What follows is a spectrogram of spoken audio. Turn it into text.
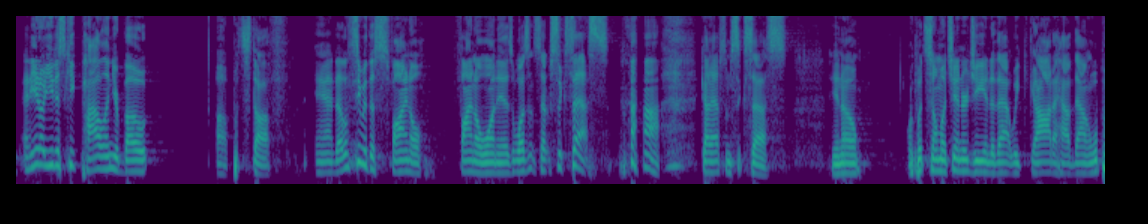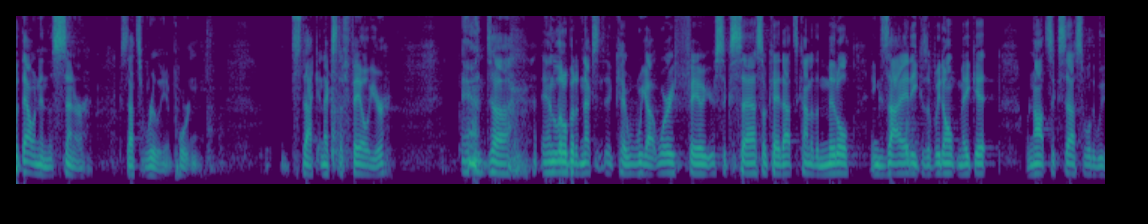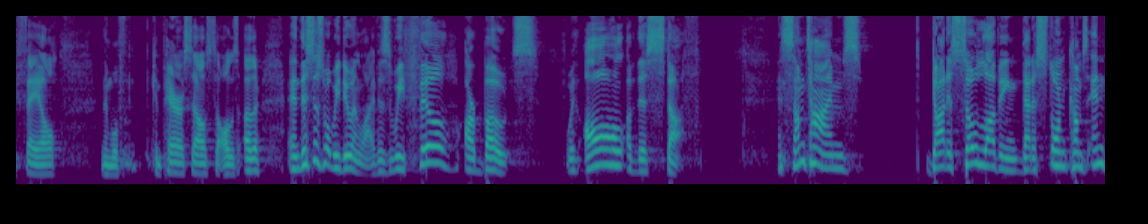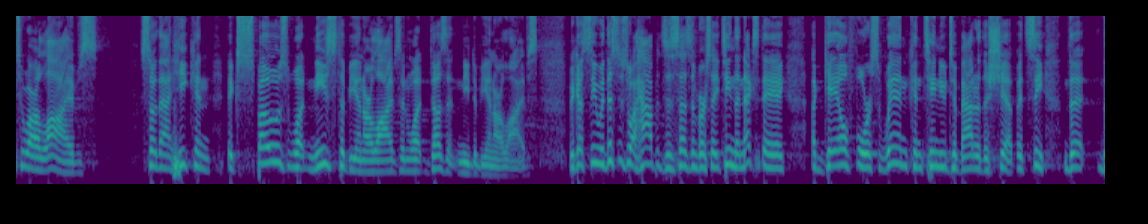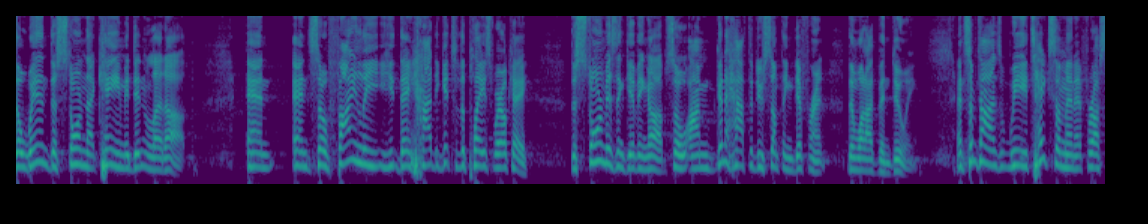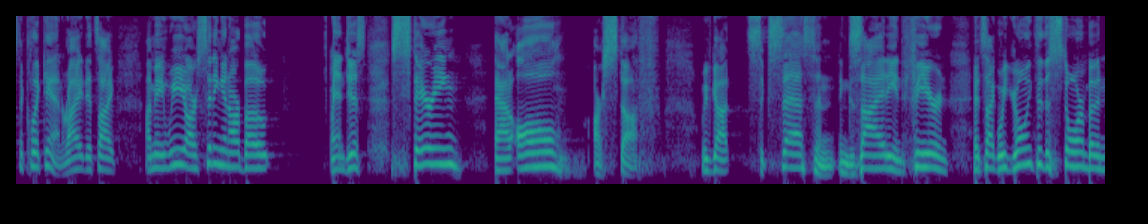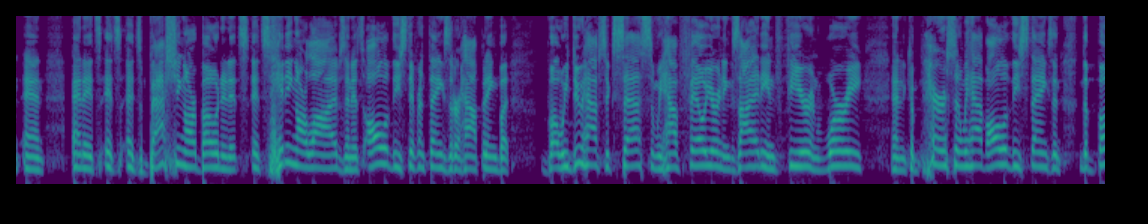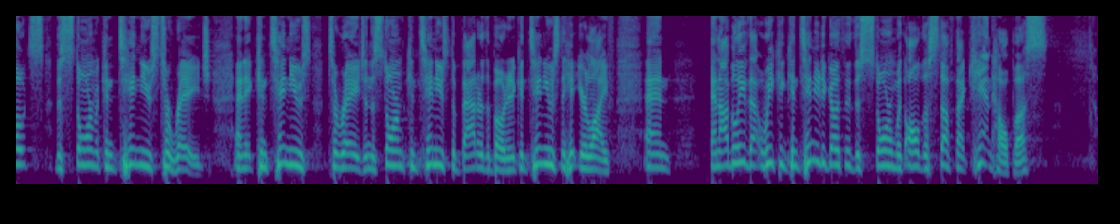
And you know, you just keep piling your boat up with stuff. And uh, let's see what this final final one is. It wasn't set success. got to have some success. You know, we put so much energy into that. We got to have that one. We'll put that one in the center because that's really important. Stack it next to failure. And, uh, and a little bit of next, okay, we got worry, failure, success. Okay, that's kind of the middle anxiety because if we don't make it, we're not successful, then we fail. And then we'll compare ourselves to all this other. And this is what we do in life is we fill our boats with all of this stuff. And sometimes God is so loving that a storm comes into our lives so that he can expose what needs to be in our lives and what doesn't need to be in our lives. Because see, this is what happens. It says in verse 18, the next day, a gale force wind continued to batter the ship. It's see, the, the wind, the storm that came, it didn't let up. And and so finally they had to get to the place where okay, the storm isn't giving up, so I'm gonna have to do something different than what I've been doing. And sometimes we it takes a minute for us to click in, right? It's like, I mean, we are sitting in our boat and just staring at all our stuff. We've got success and anxiety and fear and it's like we're going through the storm but and and it's it's it's bashing our boat and it's it's hitting our lives and it's all of these different things that are happening but but we do have success and we have failure and anxiety and fear and worry and in comparison we have all of these things and the boats the storm continues to rage and it continues to rage and the storm continues to batter the boat and it continues to hit your life and And I believe that we can continue to go through the storm with all the stuff that can't help us,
